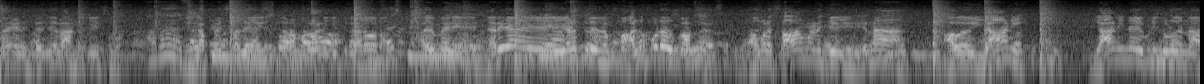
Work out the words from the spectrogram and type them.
மாதிரி எனக்கு தெரிஞ்சதெல்லாம் அன்பே சிவம். எங்க அப்பா சதுரி சுந்தர மகாலிங்கத்துக்கு அறவரம் அதே மாதிரி நிறைய இடத்துல ரொம்ப அழுக்கூட இருப்பாங்க. அவங்கள சாதாரண நினைச்சு ஏன்னா அவ யானி. யானின்னா எப்படி சொல்லுதுன்னா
